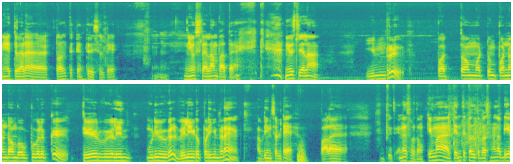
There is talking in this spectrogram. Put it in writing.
நேற்று வேற டுவெல்த்து டென்த்து ரிசல்ட்டு நியூஸ்லலாம் பார்த்தேன். நியூஸ்லலாம் இன்று பத்தாம் மற்றும் பன்னெண்டாம் வகுப்புகளுக்கு தேர்வுகளின் முடிவுகள் வெளியிடப்படுகின்றன அப்படின்னு சொல்லிட்டு பல என்ன சொல்கிறது முக்கியமாக டென்த்து டுவெல்த்து பசங்களாம் அப்படியே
